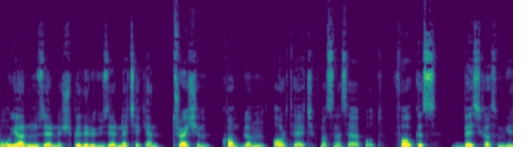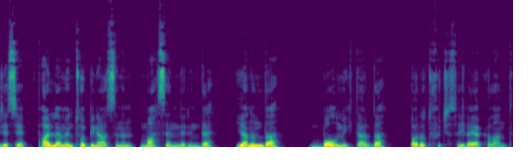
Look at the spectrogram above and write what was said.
Bu uyarının üzerine şüpheleri üzerine çeken Tresham komplonun ortaya çıkmasına sebep oldu. Focus 5 Kasım gecesi parlamento binasının mahzenlerinde yanında bol miktarda barut fıçısıyla yakalandı.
